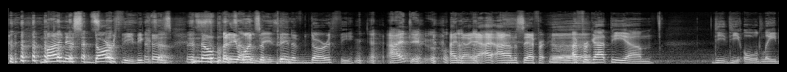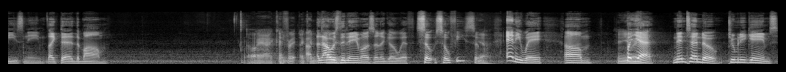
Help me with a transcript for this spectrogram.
minus Dorothy because that's- nobody that wants a pin of Dorothy. i do I know. Yeah, I, I honestly I, for, I forgot the um the the old lady's name, like the the mom. oh yeah i couldn't, for- I that was you. the name I was gonna go with. So Sophie. So Yeah. anyway, um, but yeah, Nintendo. Too many games.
